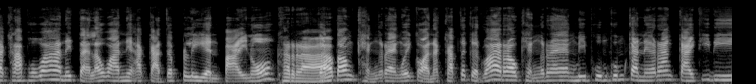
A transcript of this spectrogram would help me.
ล่ะครับ เพราะว่าในแต่ละวันเนี่ยอากาศจะเปลี่ยนไปเนาะครัก็บต้องแข็งแรงไว้ก่อนนะครับ ถ้าเกิดว่าเราแข็งแรงมีภูมิคุ้มกันในร่างกายที่ดี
